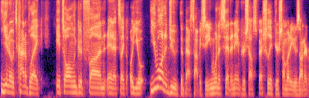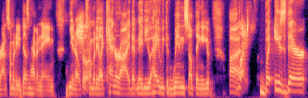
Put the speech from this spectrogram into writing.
you know, it's kind of like it's all in good fun, and it's like, oh, you you want to do the best. Obviously, you want to set a name for yourself, especially if you're somebody who's underground, somebody who doesn't have a name. You know, sure. somebody like Ken or I that maybe you, hey, we could win something. Uh, right. But is there?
